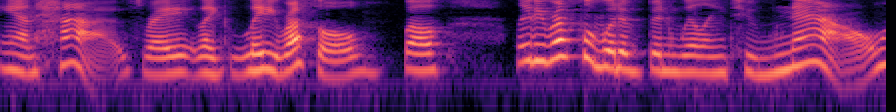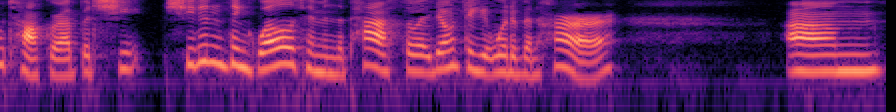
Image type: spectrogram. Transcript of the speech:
Anne has, right? Like Lady Russell. Well, Lady Russell would have been willing to now talk her up, but she she didn't think well of him in the past, so I don't think it would have been her. Um,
